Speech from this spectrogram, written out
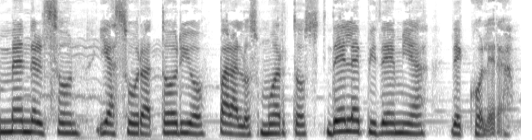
Mendelssohn y a su oratorio para los muertos de la epidemia de cólera.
